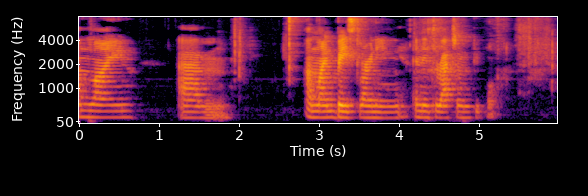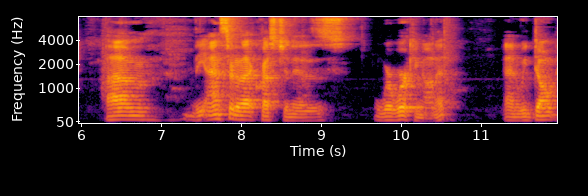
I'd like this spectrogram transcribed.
online, um, online based learning and interaction with people. Um, the answer to that question is we're working on it, and we don't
